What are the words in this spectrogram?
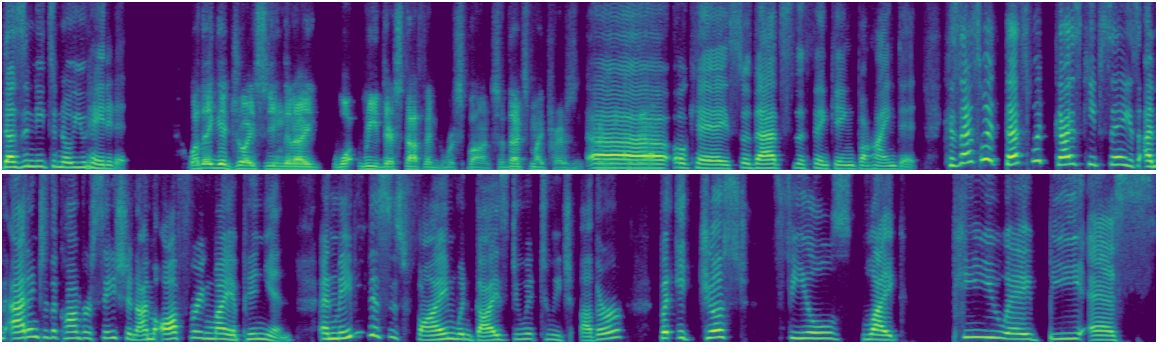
doesn't need to know you hated it. Well, they get joy seeing that I read their stuff and respond. So that's my present. present. Uh okay, so that's the thinking behind it. Cuz that's what that's what guys keep saying is I'm adding to the conversation. I'm offering my opinion. And maybe this is fine when guys do it to each other, but it just feels like PUA BS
